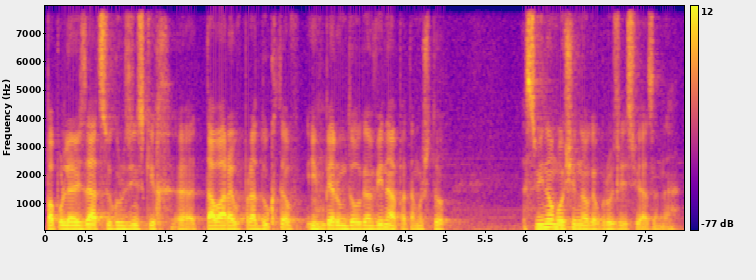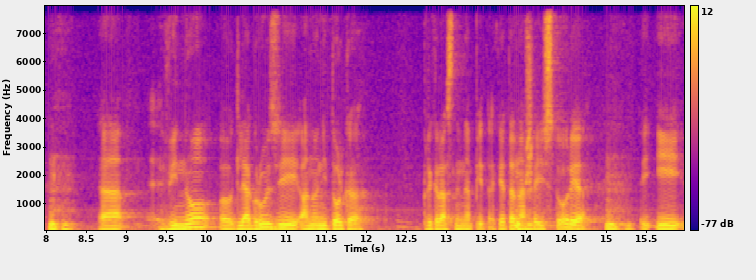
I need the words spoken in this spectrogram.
популяризацию грузинских э, товаров, продуктов и в первом долгом вина, потому что с вином очень много в Грузии связано. Э, Вино э, для Грузии, оно не только прекрасный напиток, это наша история. И, и,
